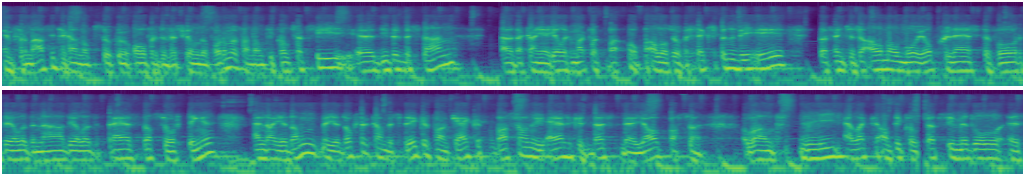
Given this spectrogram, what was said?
informatie te gaan opzoeken over de verschillende vormen van anticonceptie eh, die er bestaan. Eh, dat kan je heel gemakkelijk op allesoverseks.be. Daar vind je ze allemaal mooi opgelijst, de voordelen, de nadelen, de prijs, dat soort dingen. En dat je dan met je dochter kan bespreken van kijk, wat zou nu eigenlijk het best bij jou passen? Want niet elk anticonceptiemiddel is,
